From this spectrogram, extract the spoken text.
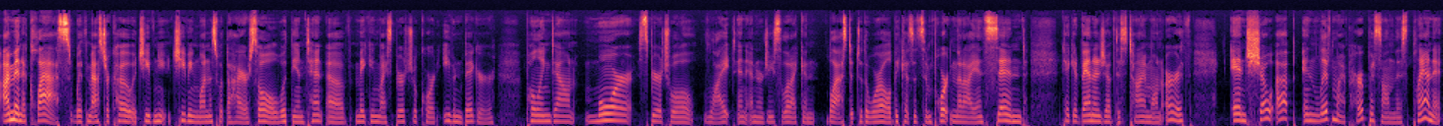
I'm in a class with Master Choa, achieving, achieving oneness with the higher soul, with the intent of making my spiritual cord even bigger, pulling down more spiritual light and energy so that I can blast it to the world because it's important that I ascend, take advantage of this time on earth, and show up and live my purpose on this planet.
